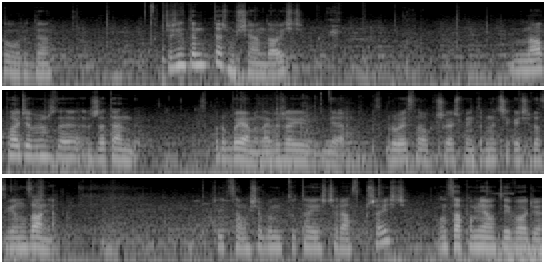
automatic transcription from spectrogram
Kurde. Wcześniej tędy też musiałem dojść. No, powiedziałbym, że, że tędy. Spróbujemy, najwyżej, nie Spróbuję znowu poszukać po internecie jakiegoś rozwiązania. Czyli co, musiałbym tutaj jeszcze raz przejść? On zapomniał o tej wodzie.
